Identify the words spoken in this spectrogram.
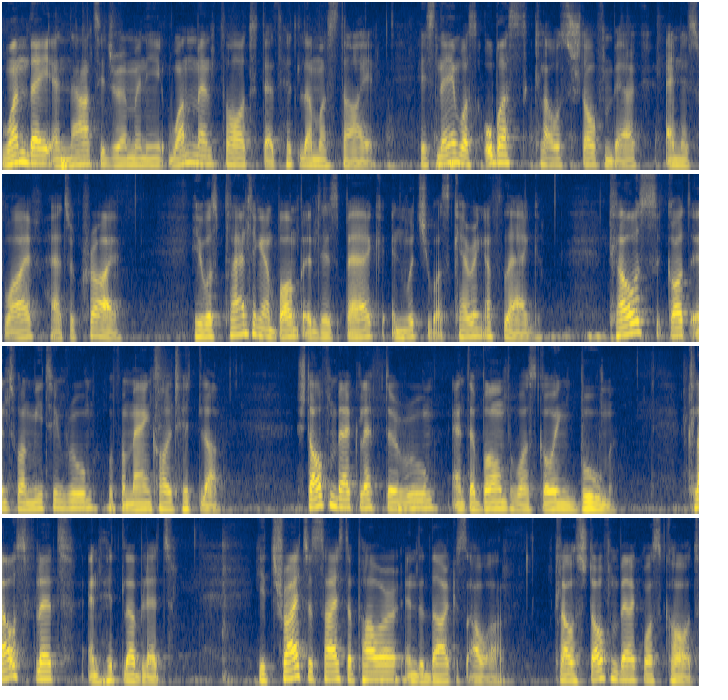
One day in Nazi Germany, one man thought that Hitler must die. His name was Oberst Klaus Stauffenberg, and his wife had to cry. He was planting a bomb in his bag in which he was carrying a flag. Klaus got into a meeting room with a man called Hitler. Stauffenberg left the room and the bomb was going boom. Klaus fled and Hitler bled. He tried to seize the power in the darkest hour. Klaus Stauffenberg was caught.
